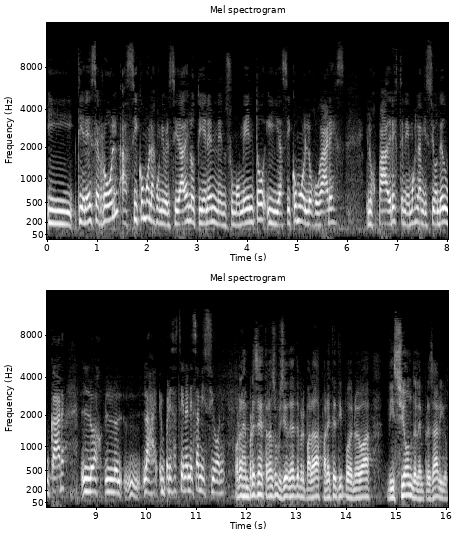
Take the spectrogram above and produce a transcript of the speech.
y tiene ese rol, así como las universidades lo tienen en su momento y así como los hogares los padres tenemos la misión de educar, los- lo- las empresas tienen esa misión. Ahora las empresas estarán suficientemente preparadas para este tipo de nueva visión del empresario,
